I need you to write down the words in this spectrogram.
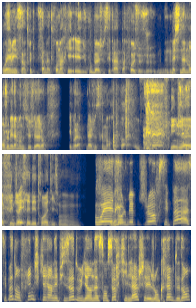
Ouais, mais c'est un truc, ça m'a trop marqué. Et du coup, bah, je sais pas, parfois, je, je- machinalement, je mets la main dessus, je suis là, genre, et voilà, là, je serais mort. Bah, euh, Fringe a, Fringe a Mais- créé des traumatismes. hein. Ouais, Ouais. dans le même genre, c'est pas, c'est pas dans Fringe qu'il y a un épisode où il y a un ascenseur qui lâche et les gens crèvent dedans?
